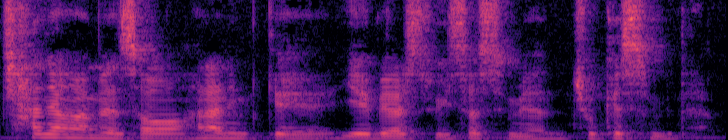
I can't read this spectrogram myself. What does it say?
찬양하면서 하나님께 예배할 수 있었으면 좋겠습니다.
